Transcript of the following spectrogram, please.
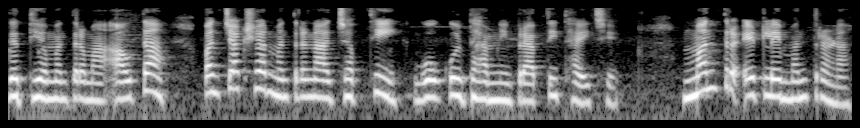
ગદ્ય મંત્રમાં આવતા પંચાક્ષર મંત્રના જપથી ગોકુલધામની પ્રાપ્તિ થાય છે. મંત્ર એટલે મંત્રણા.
